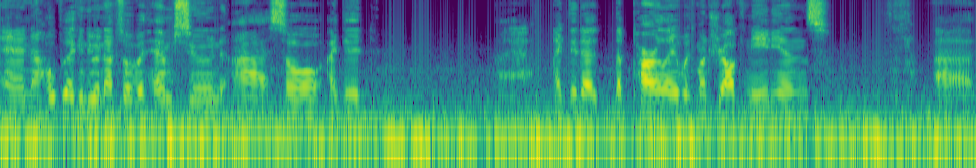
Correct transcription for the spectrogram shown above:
and hopefully I can do an episode with him soon. Uh, so I did, I did a, the parlay with Montreal Canadiens uh,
